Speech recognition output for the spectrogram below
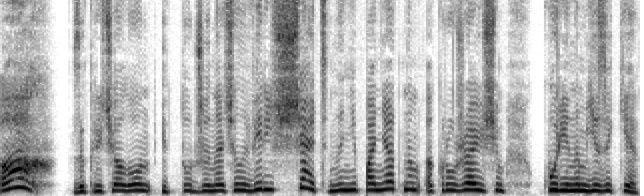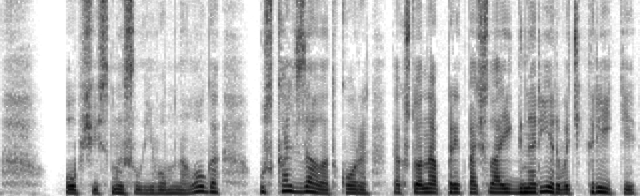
«Ах!» — закричал он и тут же начал верещать на непонятном окружающем курином языке. Общий смысл его монолога ускользал от Коры, так что она предпочла игнорировать крики.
